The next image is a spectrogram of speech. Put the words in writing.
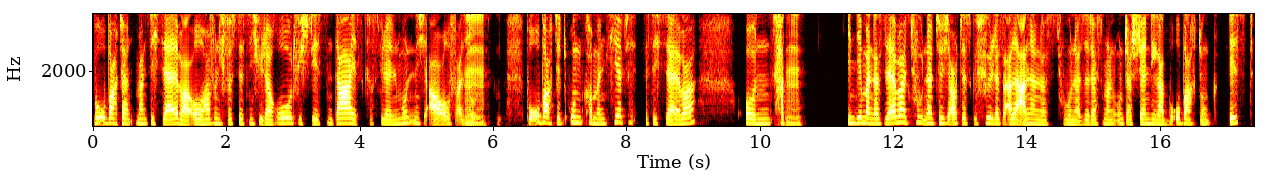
beobachtet man sich selber. Oh, hoffentlich wirst du jetzt nicht wieder rot. Wie stehst du denn da? Jetzt kriegst du wieder den Mund nicht auf. Also mhm. beobachtet und kommentiert sich selber und hat, mhm. indem man das selber tut, natürlich auch das Gefühl, dass alle anderen das tun. Also, dass man unter ständiger Beobachtung ist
